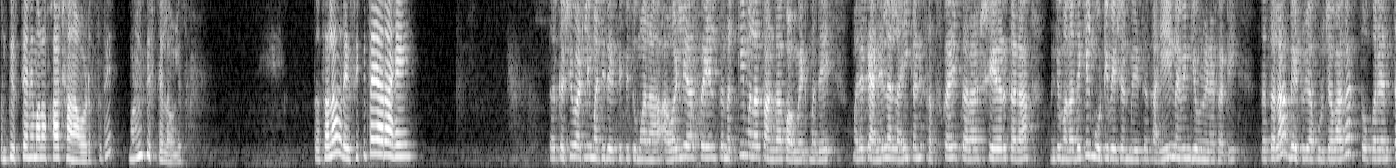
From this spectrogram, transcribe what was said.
पण पिस्त्याने मला फार छान आवडतं ते म्हणून मी पिस्ते लावलेत. तर चला रेसिपी तयार आहे. तर कशी वाटली माझी रेसिपी तुम्हाला आवडली असेल तर नक्की मला सांगा कॉमेंटमध्ये माझ्या चॅनेलला लाईक आणि सबस्क्राईब करा शेअर करा. म्हणजे मला देखील मोटिवेशन मिळतं काहीही नवीन घेऊन येण्यासाठी. तर चला भेटूया पुढच्या भागात. तोपर्यंत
